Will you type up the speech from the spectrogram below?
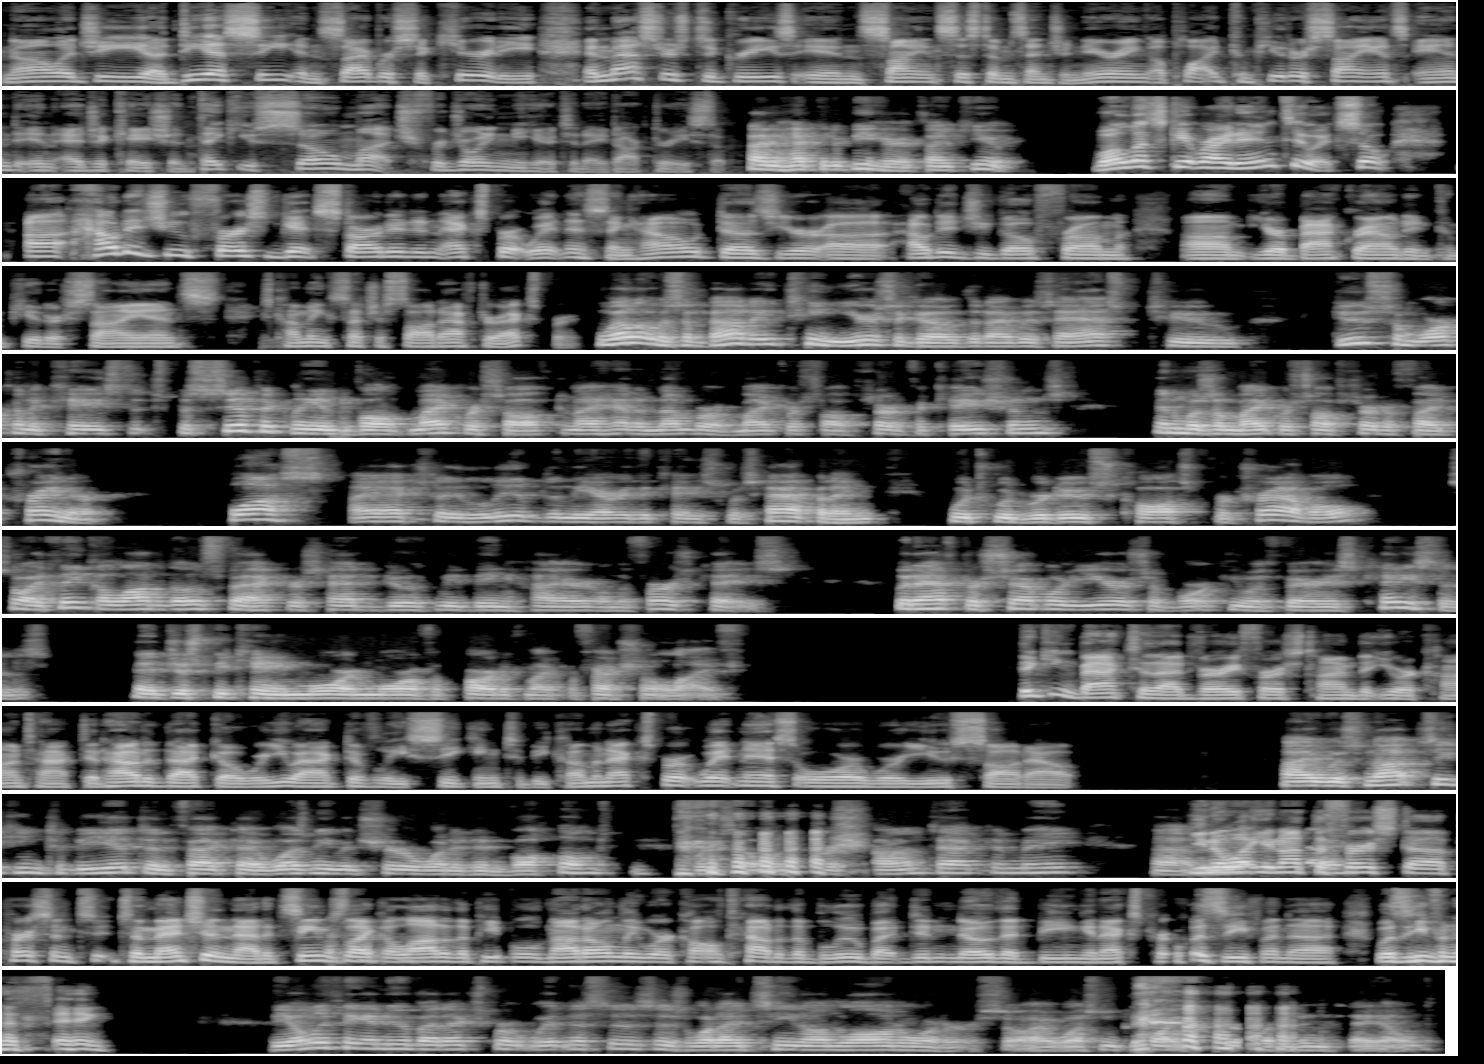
nanotechnology, a DSc in cybersecurity, and master's degrees in science systems engineering, applied computer science, and in education. Thank you so much for joining me here today, Dr. Easttom. I'm happy to be here. Thank you. Well, let's get right into it. So, uh, how did you first get started in expert witnessing? How does your uh, how did you go from um, your background in computer science becoming such a sought after expert? Well, it was about 18 years ago that I was asked to do some work on a case that specifically involved Microsoft, and I had a number of Microsoft certifications and was a Microsoft certified trainer. Plus, I actually lived in the area the case was happening, which would reduce cost for travel. So I think a lot of those factors had to do with me being hired on the first case. But after several years of working with various cases, it just became more and more of a part of my professional life. Thinking back to that very first time that you were contacted, how did that go? Were you actively seeking to become an expert witness or were you sought out? I was not seeking to be it. In fact, I wasn't even sure what it involved when someone first contacted me. Uh, you know what? You're not the first uh, person to, to mention that. It seems like a lot of the people not only were called out of the blue, but didn't know that being an expert was even a was even a thing. The only thing I knew about expert witnesses is what I'd seen on Law and Order, so I wasn't quite sure what it entailed.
